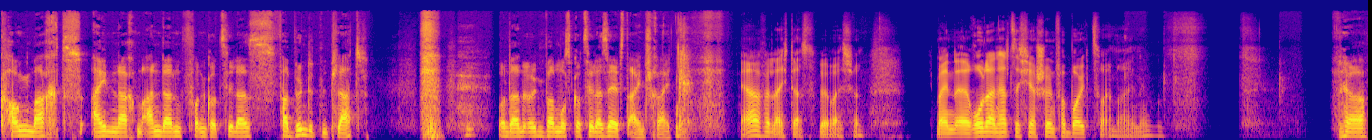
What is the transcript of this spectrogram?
Kong macht einen nach dem anderen von Godzillas Verbündeten platt. Und dann irgendwann muss Godzilla selbst einschreiten. Ja, vielleicht das, wer weiß schon. Ich meine, äh, Rodan hat sich ja schön verbeugt zweimal. Ne? Ja,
